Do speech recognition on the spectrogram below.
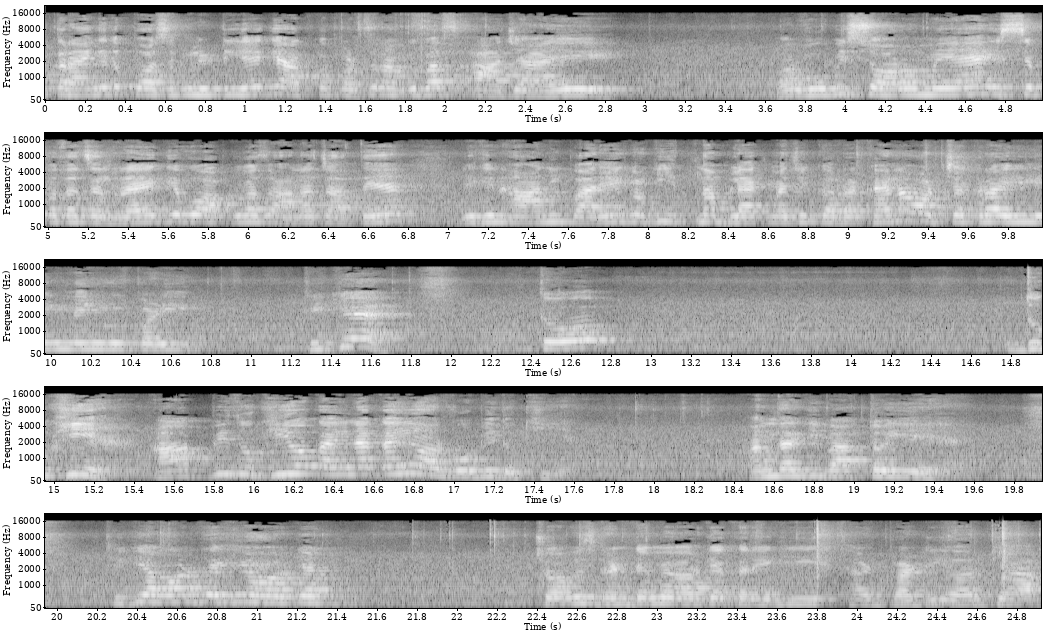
कराएँगे तो पॉसिबिलिटी है कि आपका पर्सन आपके पास आ जाए। और वो भी सौरों में है, इससे पता चल रहा है कि वो आपके पास आना चाहते हैं, लेकिन आ नहीं पा रहे हैं क्योंकि इतना ब्लैक मैजिक कर रखा है ना और चक्रा हीलिंग नहीं हुई पड़ी, ठीक है? तो दुखी है, आप भी दुखी हो कहीं ना कहीं और वो भी दुखी है। अंदर की बात तो ये है, ठीक है? और देखिए और क्या? 24 घंटे में और क्या करेगी ये थर्ड पार्टी और क्या?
